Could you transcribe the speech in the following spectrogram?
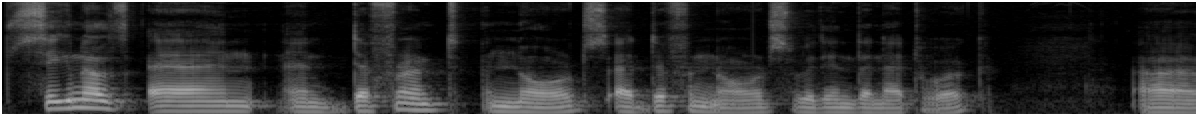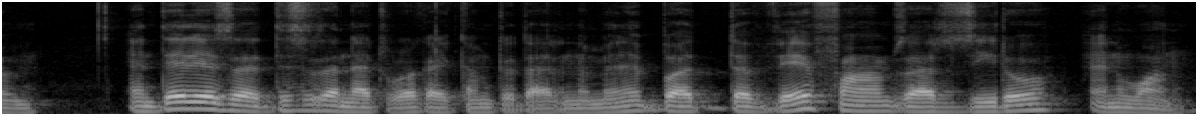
signals and and different nodes at different nodes within the network um, and there is a this is a network i come to that in a minute but the waveforms are 0 and 1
